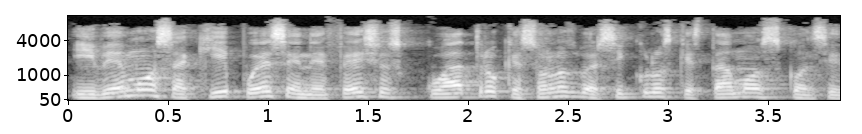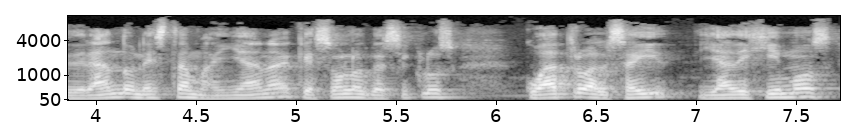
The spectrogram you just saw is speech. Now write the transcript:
Y vemos aquí pues en Efesios 4, que son los versículos que estamos considerando en esta mañana, que son los versículos 4 al 6. Ya dijimos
